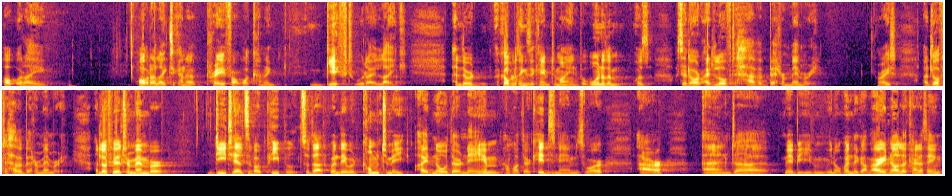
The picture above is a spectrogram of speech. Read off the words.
What would I what would I like to kind of pray for? What kind of gift would I like? And there were a couple of things that came to mind, but one of them was I said, Lord, I'd love to have a better memory. Right? I'd love to have a better memory. I'd love to be able to remember details about people so that when they would come to me, I'd know their name and what their kids' names were, are, and uh, maybe even you know when they got married and all that kind of thing,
